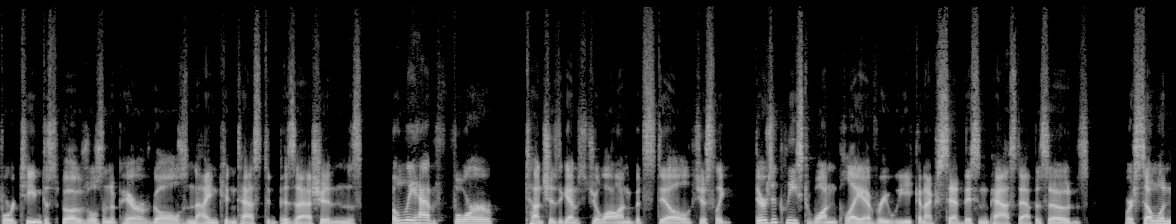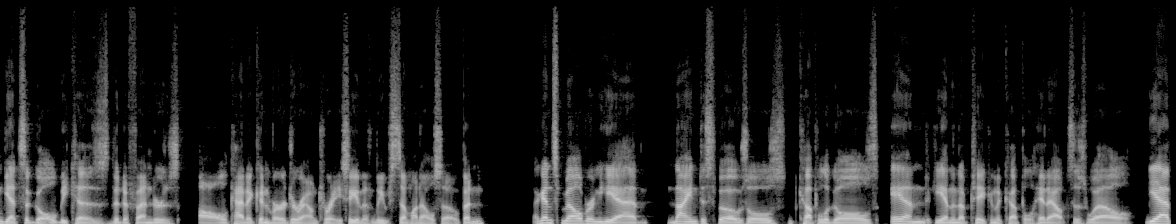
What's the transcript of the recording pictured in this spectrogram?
14 disposals and a pair of goals, nine contested possessions. Only had four touches against Geelong, but still, just like there's at least one play every week, and I've said this in past episodes, where someone gets a goal because the defenders all kind of converge around Treacy and it leaves someone else open. Against Melbourne, he had nine disposals, a couple of goals, and he ended up taking a couple hitouts as well. Yeah,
